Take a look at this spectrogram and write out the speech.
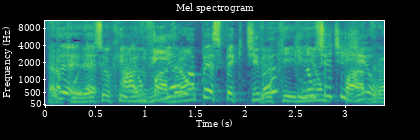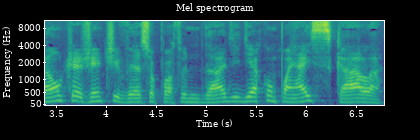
Era por isso que eu queria um padrão. uma perspectiva que não se atingiu. um padrão que a gente tivesse oportunidade de acompanhar a escala.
